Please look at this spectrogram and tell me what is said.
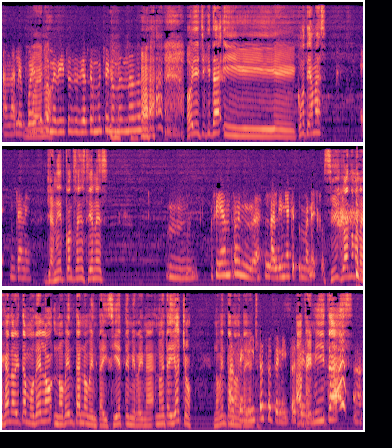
Ándale, pues Bueno. eso me dices desde hace mucho y no más nada. Oye, chiquita, ¿y eh, cómo te llamas? Eh, Janet, Janet, ¿cuántos años tienes? mm, sí entro en la, línea que tú manejas. Sí, yo ando manejando ahorita modelo 9097, mi reina. 98. 9098. Apenitas, apenitas. sí. ¿Apenitas? Ah,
